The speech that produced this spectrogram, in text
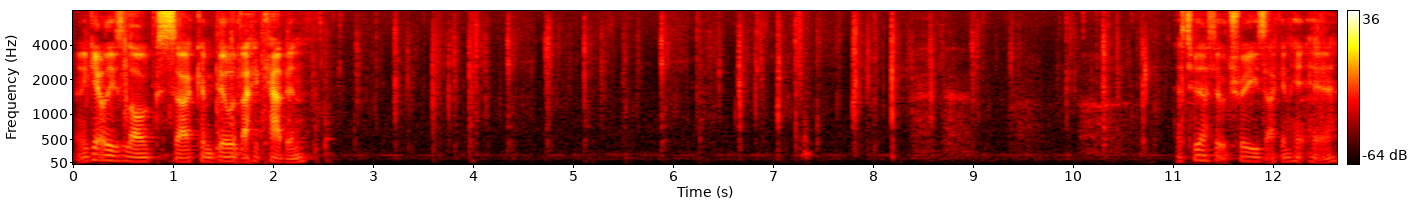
And you get all these logs so I can build like a cabin. There's two nice little trees I can hit here.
